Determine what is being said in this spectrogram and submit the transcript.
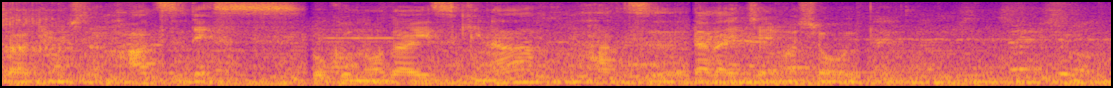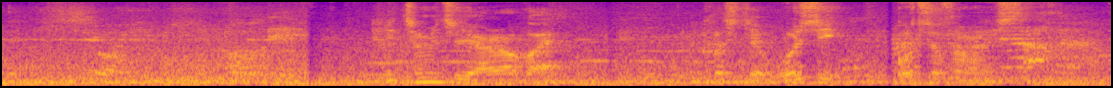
いただきました。ハツです。僕の大好きな初いただいちゃいましょう。めちゃめちゃ柔らかい。そして美味しい。ごちそうさまでした。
